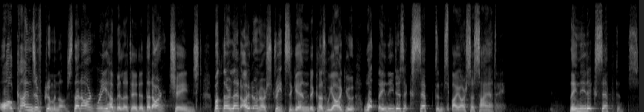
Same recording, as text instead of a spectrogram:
all kinds of criminals that aren't rehabilitated, that aren't changed, but they're let out on our streets again because we argue what they need is acceptance by our society. They need acceptance.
